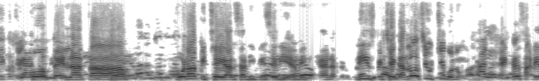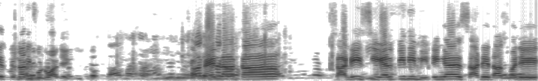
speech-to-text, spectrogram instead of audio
ਦੇਖੋ, ਪਹਿਲਾਂ ਤਾਂ ਥੋੜਾ ਪਿੱਛੇ ਯਾਰ, ਸਾਡੀ ਫੀਸੇ ਦੀ ਐਵੇਂ ਐ ਨਾ ਕਰੋ। ਪਲੀਜ਼ ਪਿੱਛੇ ਕਰ ਲਓ, ਅਸੀਂ ਉੱਚੀ ਬੋਲੂਗਾ। ਇੱਥੇ ਸਾਡੇ ਤਿੰਨਾਂ ਦੀ ਫੋਟੋ ਆ ਜਾਏਗੀ। ਪਹਿਲਾਂ ਤਾਂ ਸਾਡੀ ਸੀਐਲਪੀ ਦੀ ਮੀਟਿੰਗ ਹੈ 10:30 ਵਜੇ।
